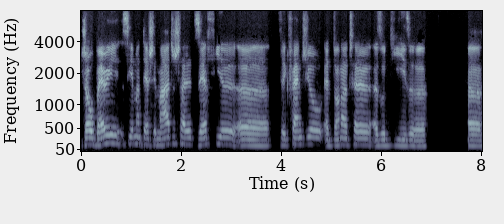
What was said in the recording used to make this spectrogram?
Joe Barry ist jemand, der schematisch halt sehr viel äh, Vic Fangio, Ed Donatel, also diese äh,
